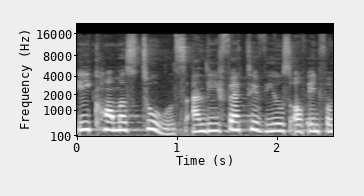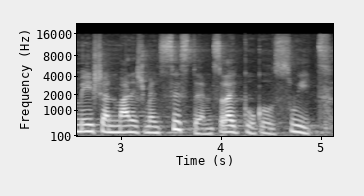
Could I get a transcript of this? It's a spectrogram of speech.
e-commerce tools, and the effective use of information management systems like Google Suite.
